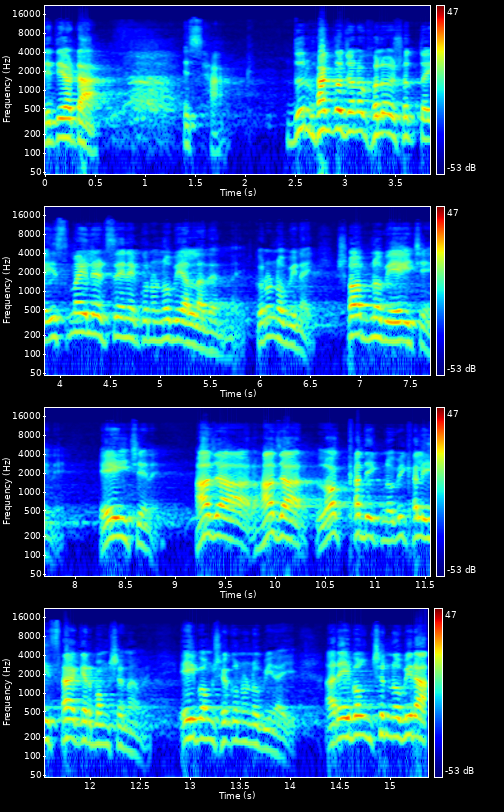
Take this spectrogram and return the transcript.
দ্বিতীয়টা? ইসহাক। দুর্ভাগ্যজনক হলেও সত্য ইসমাইলের চেনে কোনো নবী আল্লাহ দেন নাই। কোনো নবী নাই। সব নবী এই চেনে এই চেনে হাজার হাজার লক্ষাধিক নবী খালি ইসহাকের বংশে নামে। এই বংশে কোনো নবী নাই। আর এই বংশের নবীরা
